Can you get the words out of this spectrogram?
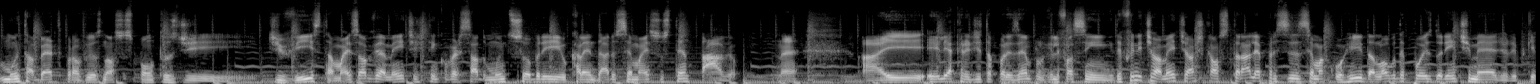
muito aberto para ouvir os nossos pontos de, de vista, mas obviamente a gente tem conversado muito sobre o calendário ser mais sustentável, né? Aí ele acredita, por exemplo, ele fala assim: definitivamente eu acho que a Austrália precisa ser uma corrida logo depois do Oriente Médio, ali, porque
